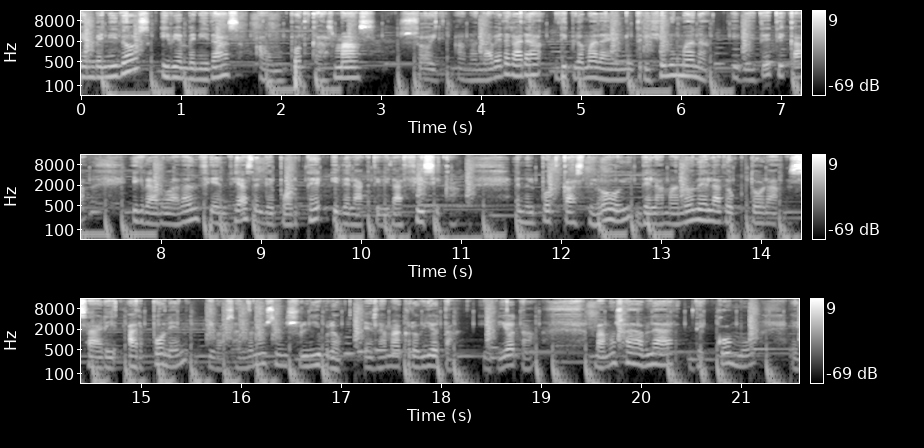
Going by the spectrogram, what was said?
Bienvenidos y bienvenidas a un podcast más. Soy Amanda Vergara, diplomada en nutrición humana y dietética y graduada en ciencias del deporte y de la actividad física. En el podcast de hoy, de la mano de la doctora Sari Arponen y basándonos en su libro Es la macrobiota idiota, vamos a hablar de cómo el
